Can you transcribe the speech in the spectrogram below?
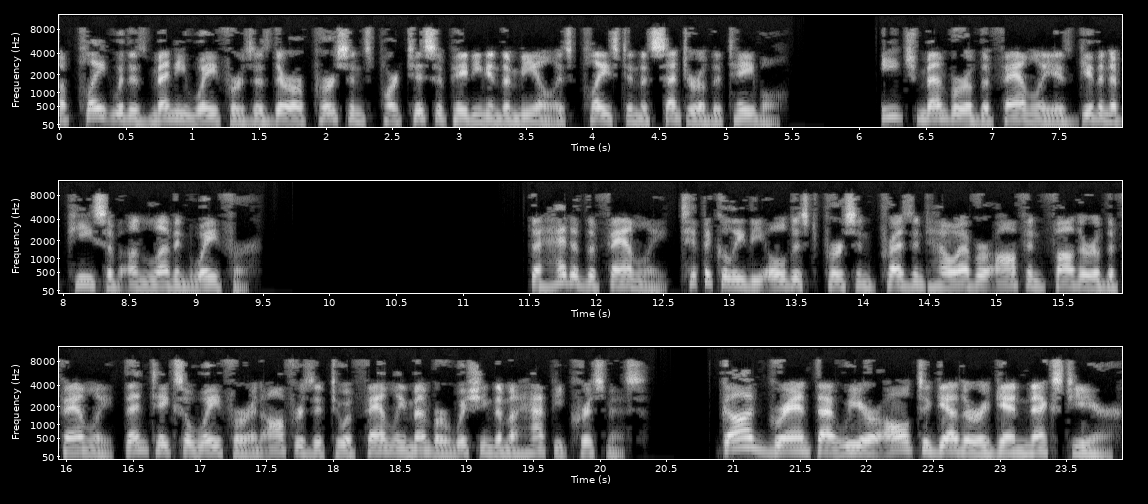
A plate with as many wafers as there are persons participating in the meal is placed in the center of the table. Each member of the family is given a piece of unleavened wafer. The head of the family, typically the oldest person present however often father of the family, then takes a wafer and offers it to a family member wishing them a happy Christmas. God grant that we are all together again next year.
